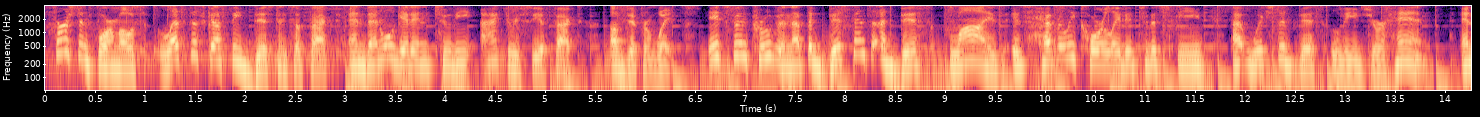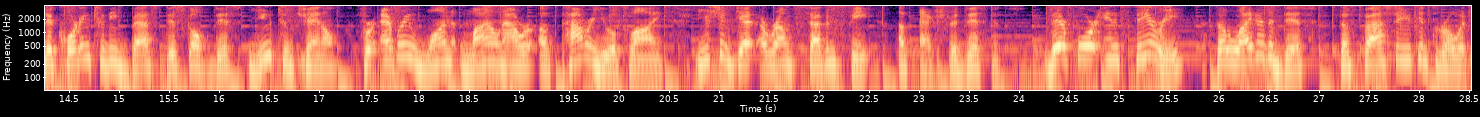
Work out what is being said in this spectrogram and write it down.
First and foremost, let's discuss the distance effect and then we'll get into the accuracy effect of different weights. It's been proven that the distance a disc flies is heavily correlated to the speed at which the disc leaves your hand. And according to the Best Disc Golf Disc YouTube channel, for every one mile an hour of power you apply, you should get around seven feet of extra distance. Therefore, in theory, the lighter the disc, the faster you can throw it,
